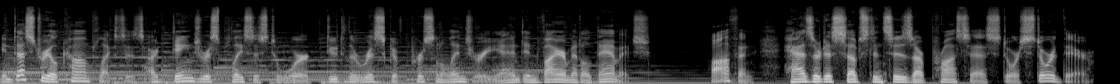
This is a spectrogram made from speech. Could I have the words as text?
Industrial complexes are dangerous places to work due to the risk of personal injury and environmental damage. Often, hazardous substances are processed or stored there.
